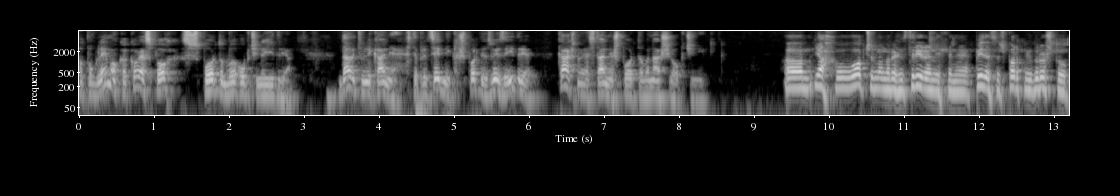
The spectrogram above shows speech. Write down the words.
pa poglejmo, kako je sploh s športom v občini Idrija. David Velikanje, ste predsednik Športne zveze Idrije, kakšno je stanje športa v naši občini? Um, ja, v občini imamo registriranih 50 športnih društv,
